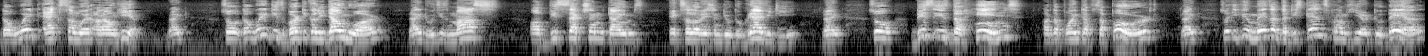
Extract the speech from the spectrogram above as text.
the weight acts somewhere around here, right? So the weight is vertically downward, right, which is mass of this section times acceleration due to gravity, right? So this is the hinge or the point of support, right? So if you measure the distance from here to there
